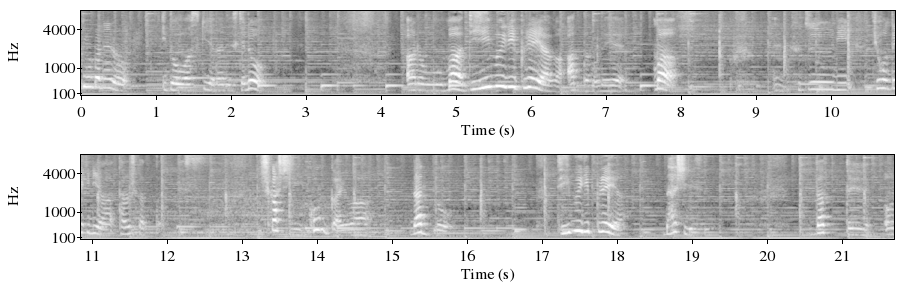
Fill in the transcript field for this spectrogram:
車での移動は好きじゃないんですけどあのまあ DVD プレイヤーがあったのでまあ普通に基本的には楽しかったです。しかし今回はなんと DVD プレイヤーなしですね。だってあの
